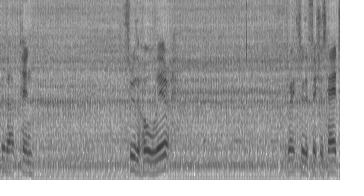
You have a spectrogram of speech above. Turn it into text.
Put that pin through the hole there, right through the fish's head,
